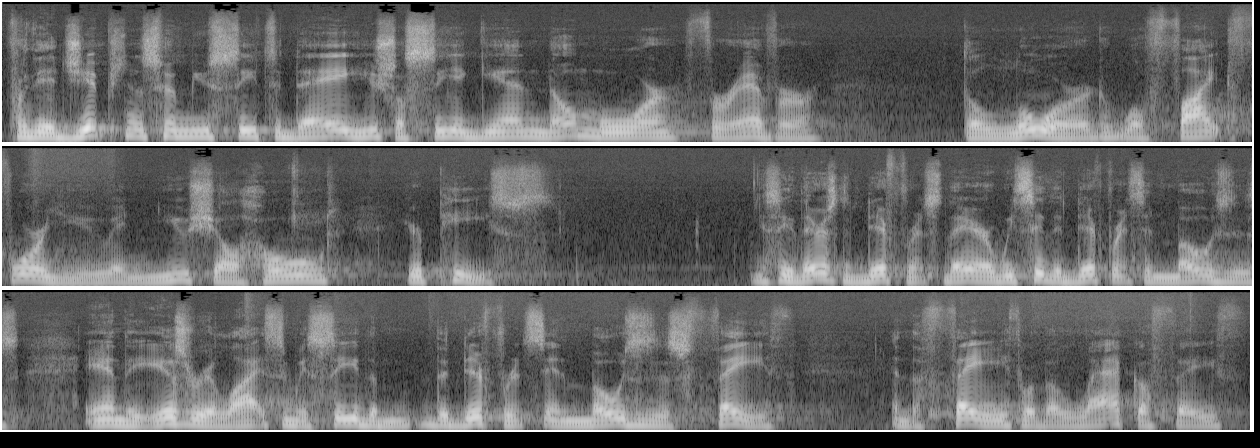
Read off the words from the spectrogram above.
For the Egyptians whom you see today, you shall see again no more forever. The Lord will fight for you, and you shall hold your peace. You see, there's the difference there. We see the difference in Moses and the Israelites, and we see the, the difference in Moses' faith and the faith or the lack of faith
